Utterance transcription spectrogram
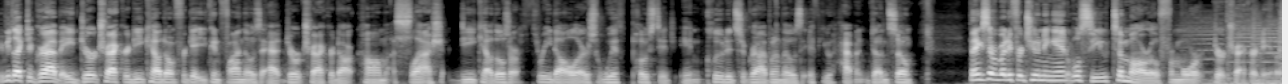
If you'd like to grab a Dirt Tracker decal, don't forget you can find those at dirttracker.com slash decal. Those are $3 with postage included, so grab one of those if you haven't done so. Thanks everybody for tuning in. We'll see you tomorrow for more Dirt Tracker Daily.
